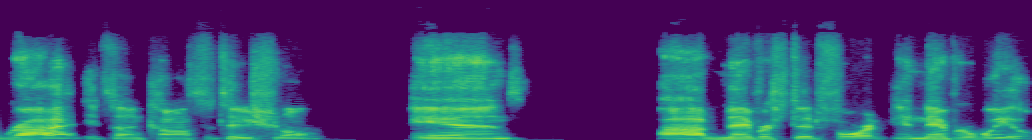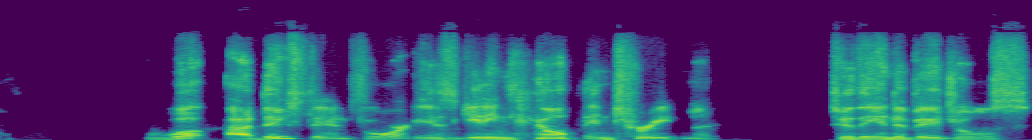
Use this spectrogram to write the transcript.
right. It's unconstitutional. And I've never stood for it and never will. What I do stand for is getting help and treatment to the individuals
